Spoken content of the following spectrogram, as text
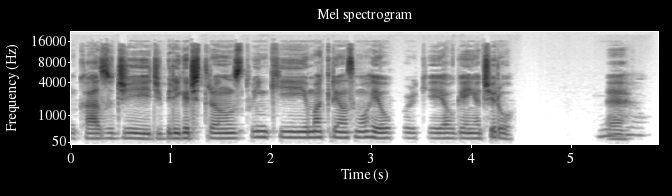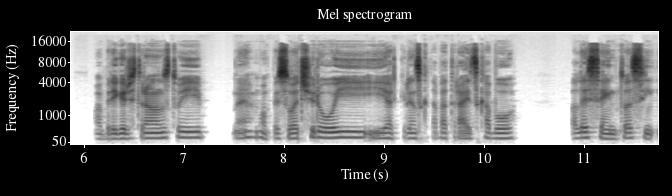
um caso de, de briga de trânsito em que uma criança morreu porque alguém atirou. Uhum. É, uma briga de trânsito e né? Uma pessoa atirou e, e a criança que estava atrás acabou falecendo. Então, assim,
